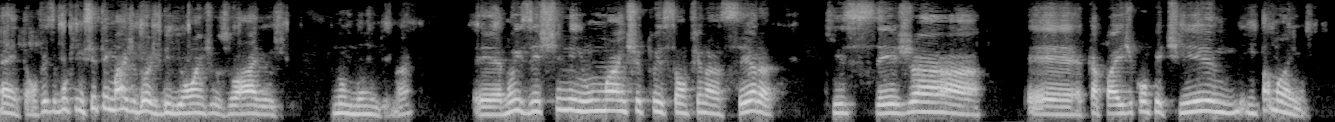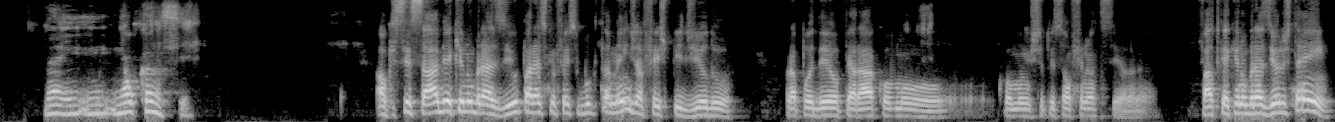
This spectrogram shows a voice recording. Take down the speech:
É, então, o Facebook em si tem mais de 2 bilhões de usuários no mundo, né? É, não existe nenhuma instituição financeira que seja é, capaz de competir em tamanho, né, em, em alcance. Ao que se sabe aqui no Brasil, parece que o Facebook também já fez pedido para poder operar como, como instituição financeira. Né? Fato que aqui no Brasil eles têm,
